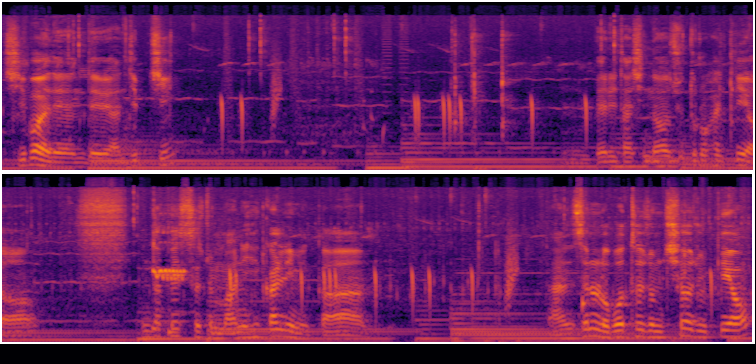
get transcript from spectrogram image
집어야 되는데 왜 안 집지? 음, 베리 다시 넣어주도록 할게요. 인터페이스가 좀 많이 헷갈리니까 안 쓰는 로봇 좀 치워줄게요.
